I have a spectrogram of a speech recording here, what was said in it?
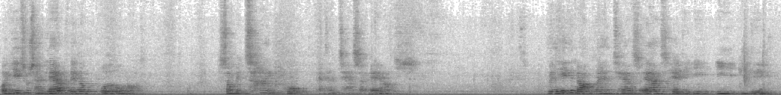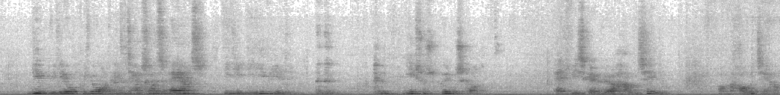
Og Jesus han lavede netop brødunderet som et tegn på, at han tager sig af os. Men ikke nok med, at han tager sig af os her i, i, i det liv, vi lever på jorden. Han tager sig også af os i det evige liv. Jesus ønsker, at vi skal høre ham til og komme til ham.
